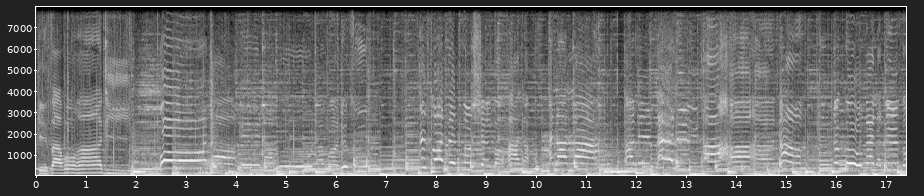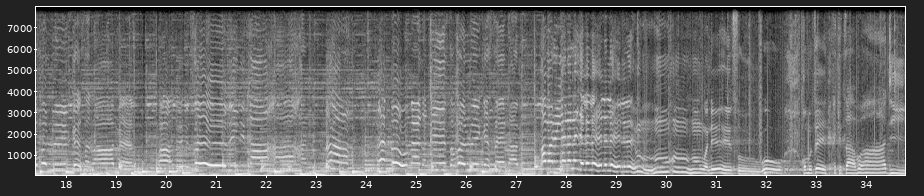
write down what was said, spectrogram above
Kgomotse ke tsa Kgomotse ke tsa bohadi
